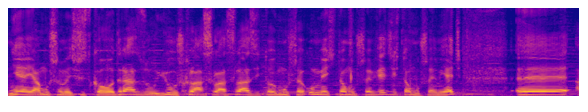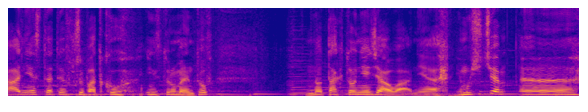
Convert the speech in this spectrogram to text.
nie, ja muszę mieć wszystko od razu, już klas, klas, klas i to muszę umieć, to muszę wiedzieć, to muszę mieć. E, a niestety w przypadku instrumentów no tak to nie działa, nie? I musicie e,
